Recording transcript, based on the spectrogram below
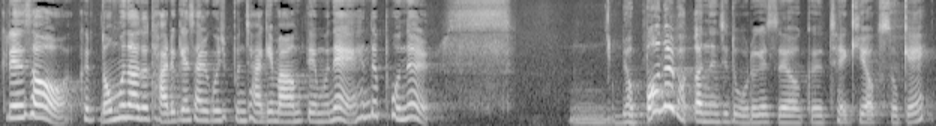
그래서 그 너무나도 다르게 살고 싶은 자기 마음 때문에 핸드폰을 음, 몇 번을 바꿨는지도 모르겠어요. 그 제 기억 속에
